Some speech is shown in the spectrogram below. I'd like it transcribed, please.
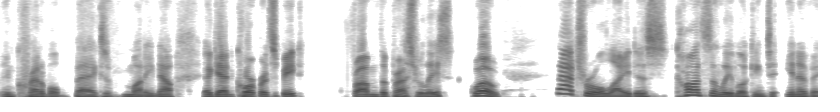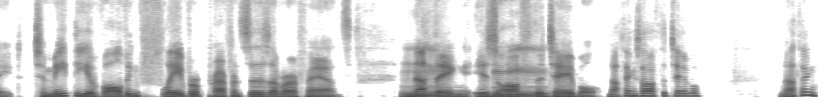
incredible bags of money. Now, again, corporate speak from the press release. Quote. Natural Light is constantly looking to innovate to meet the evolving flavor preferences of our fans. Hmm. Nothing is off the Hmm. table. Nothing's off the table. Nothing.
